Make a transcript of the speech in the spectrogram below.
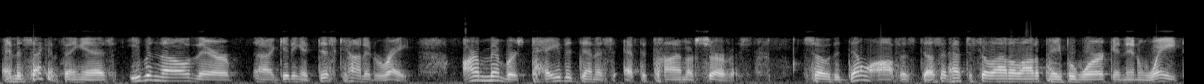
And the second thing is, even though they're uh, getting a discounted rate, our members pay the dentist at the time of service. So the dental office doesn't have to fill out a lot of paperwork and then wait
